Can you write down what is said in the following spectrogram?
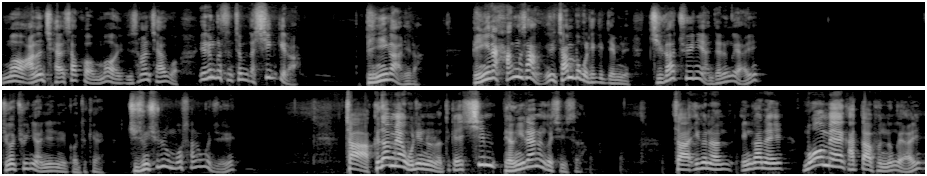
뭐 아는 체 쌓고 뭐 이상한 체 하고 이런 것은 전부 다 신기라. 빙의가 아니라. 빙의는 항상 이 잠복을 했기 때문에 지가 주인이 안 되는 거야 이. 지가 주인이 아니니까 어떻게 지중신으로 못 사는 거지. 자그 다음에 우리는 어떻게? 신병이라는 것이 있어 자 이거는 인간의 몸에 갖다 붙는 거야. 이.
